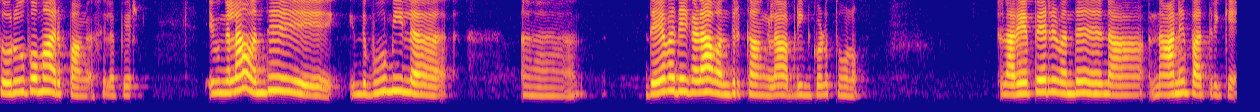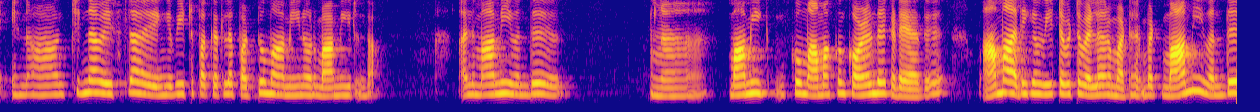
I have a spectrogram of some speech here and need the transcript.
சொரூபமாக இருப்பாங்க சில பேர். இவங்கெல்லாம் வந்து இந்த பூமியில் தேவதைகளாக வந்திருக்காங்களா அப்படின்னு கூட தோணும். நிறைய பேர் வந்து நான் நானே பார்த்துருக்கேன். நான் சின்ன வயசில் எங்கள் வீட்டு பக்கத்தில் பட்டு மாமின்னு ஒரு மாமி இருந்தாள் அந்த மாமி வந்து மாமிக்கும் மாமாக்கும் குழந்தை கிடையாது. மாமா அதிகம் வீட்டை விட்டு வெளில வர மாட்டார். பட் மாமி வந்து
